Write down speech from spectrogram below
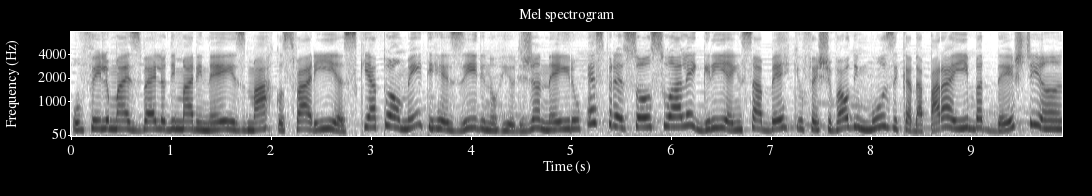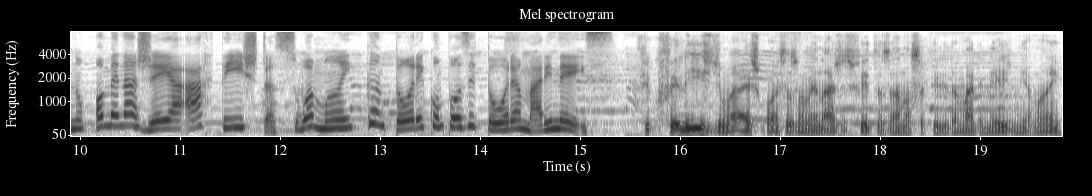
O filho mais velho de Marinês, Marcos Farias, que atualmente reside no Rio de Janeiro, expressou sua alegria em saber que o Festival de Música da Paraíba deste ano homenageia a artista, sua mãe, cantora e compositora Marinês. Fico feliz demais com essas homenagens feitas à nossa querida Marinês, minha mãe.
